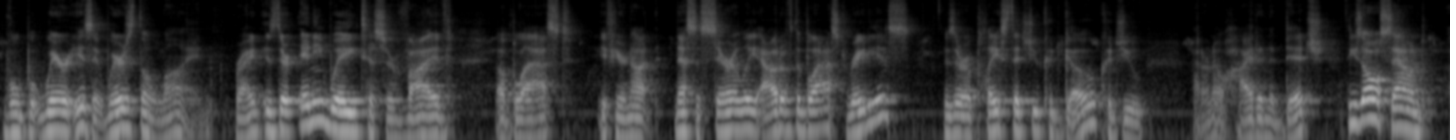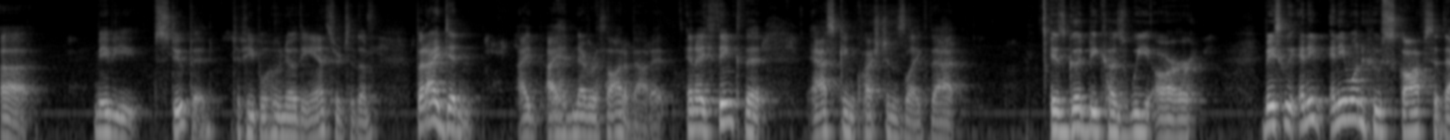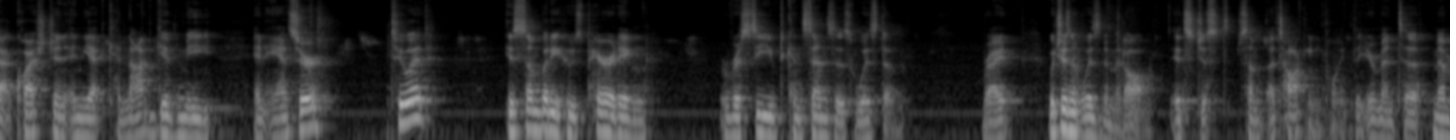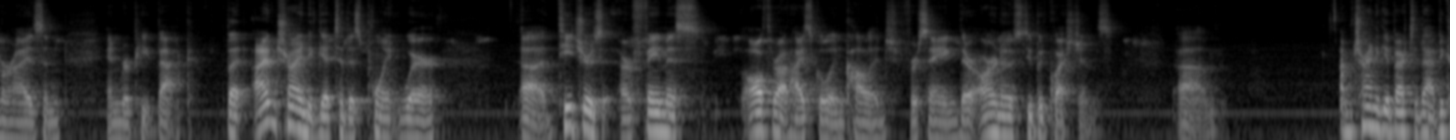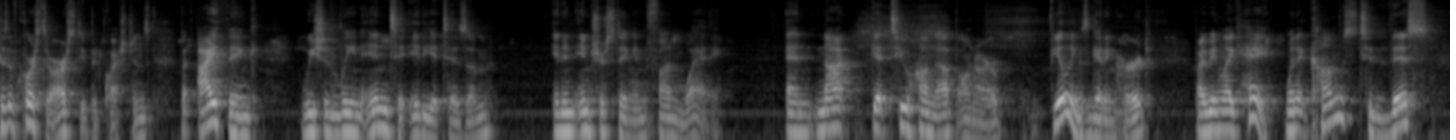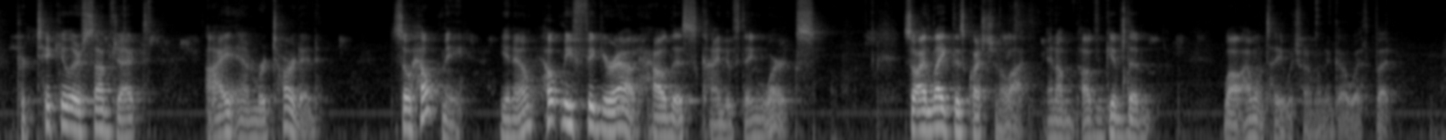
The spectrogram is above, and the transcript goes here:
well, but where is it? Where's the line, right? Is there any way to survive a blast if you're not necessarily out of the blast radius? Is there a place that you could go? Could you, I don't know, hide in a ditch? These all sound uh, maybe stupid to people who know the answer to them, but I didn't. I, I had never thought about it. And I think that asking questions like that is good because we are basically any anyone who scoffs at that question and yet cannot give me an answer to it is somebody who's parroting received consensus wisdom, right? Which isn't wisdom at all. It's just some a talking point that you're meant to memorize and and repeat back. But I'm trying to get to this point where uh, teachers are famous all throughout high school and college for saying there are no stupid questions um, I'm trying to get back to that because, of course, there are stupid questions, but I think we should lean into idiotism in an interesting and fun way and not get too hung up on our feelings getting hurt by being like, hey, when it comes to this particular subject, I am retarded. So help me, you know, help me figure out how this kind of thing works. So I like this question a lot, and I'll, I'll give the well, I won't tell you which one I'm going to go with, but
